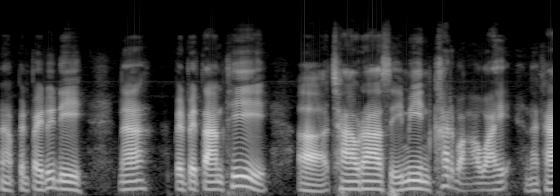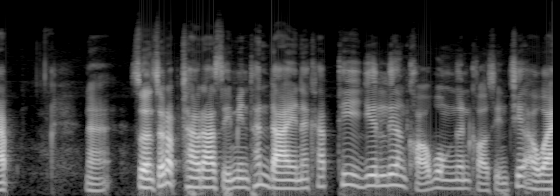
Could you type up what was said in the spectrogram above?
นะเป็นไปด้วยดีนะเป็นไปตามที่ชาวราศีมีนคาดหวังเอาไว้นะครับนะส่วนสำหรับชาวราศีมีนท่านใดนะครับที่ยื่นเรื่องขอวงเงินขอสินเชื่อเอาไว้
